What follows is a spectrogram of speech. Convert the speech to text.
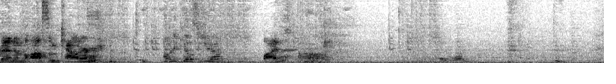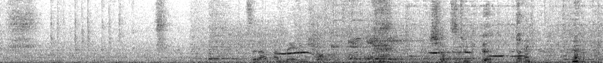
Random awesome counter. How many kills did you have? Five. Oh, And one. said I'm, I'm made in Shulk. Shulk's too good.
